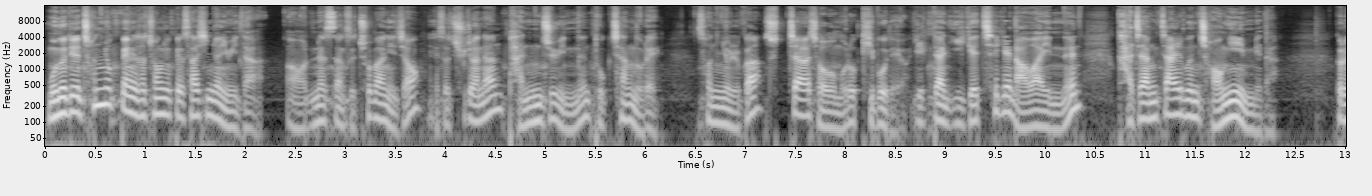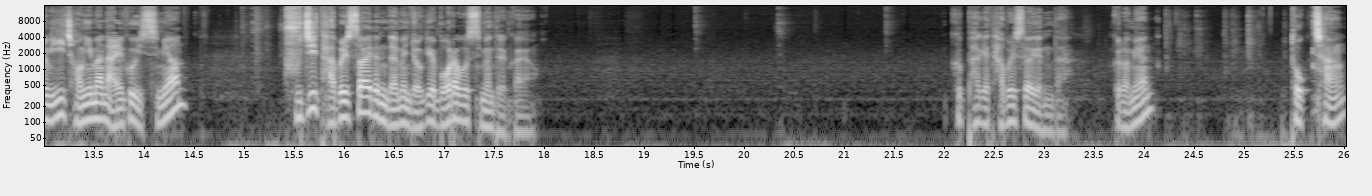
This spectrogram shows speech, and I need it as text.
모노디는 1600에서 1640년입니다. 어, 르네상스 초반이죠. 에서 출연한 반주 있는 독창 노래 선율과 숫자 저음으로 기보돼요. 일단 이게 책에 나와 있는 가장 짧은 정의입니다. 그럼 이 정의만 알고 있으면 굳이 답을 써야 된다면 여기에 뭐라고 쓰면 될까요? 급하게 답을 써야 된다. 그러면 독창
